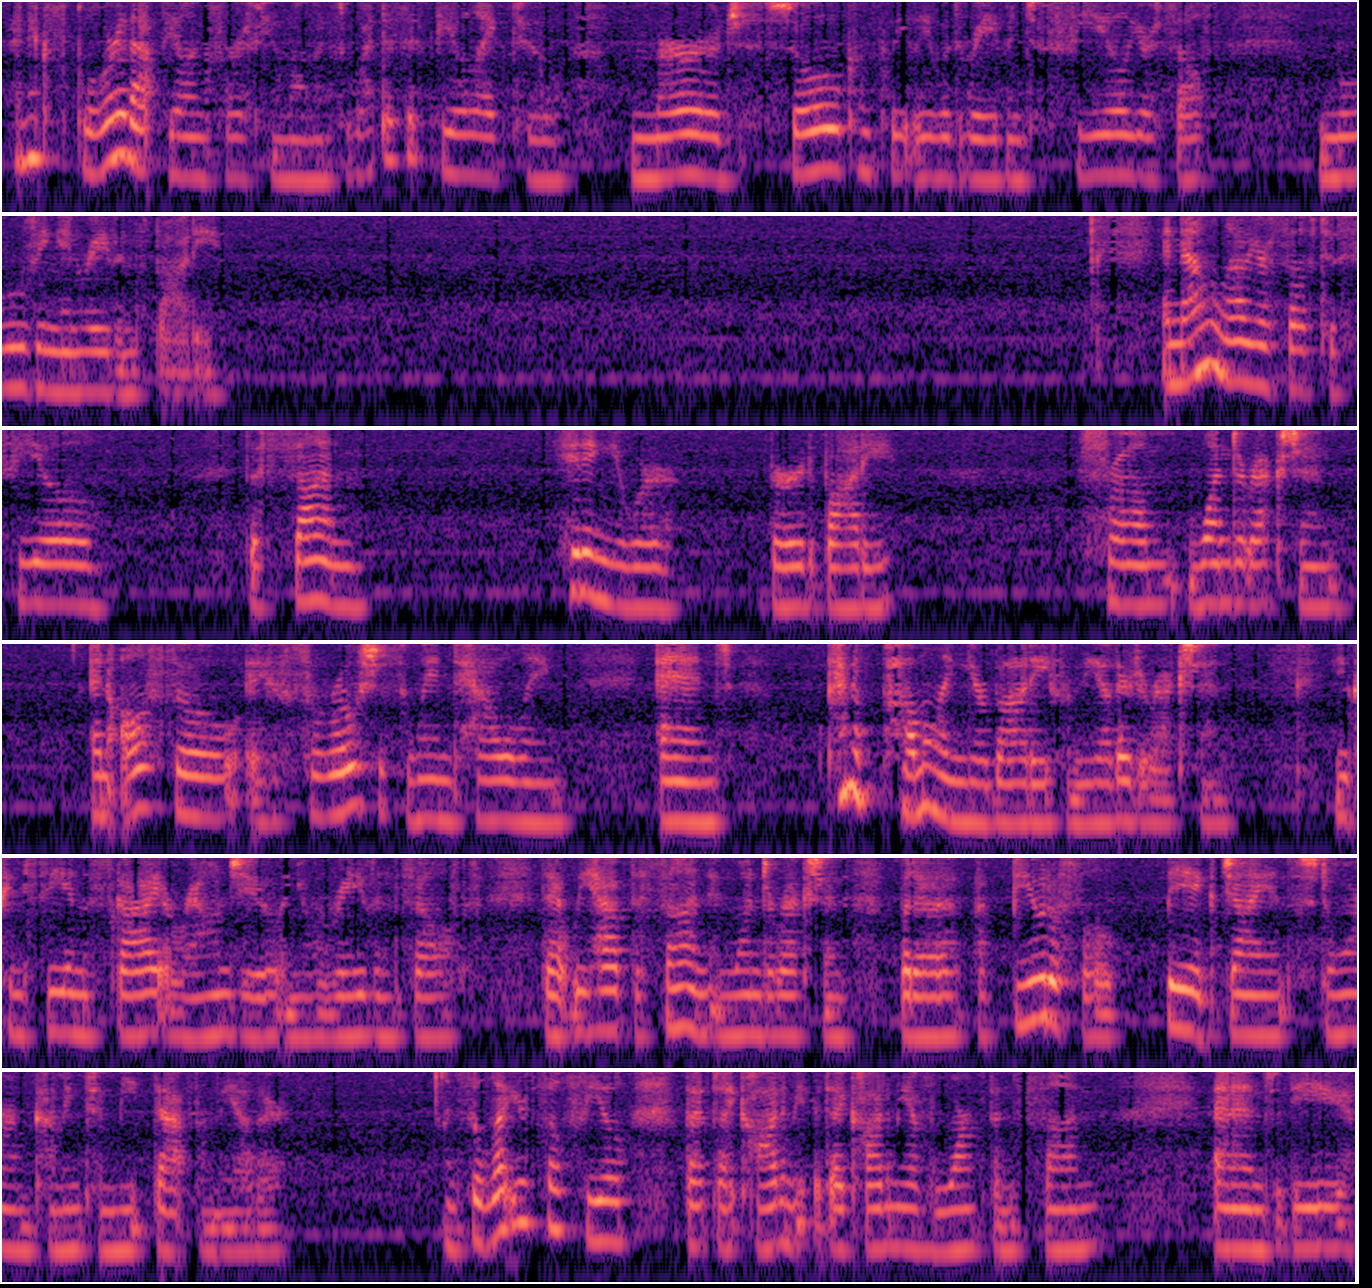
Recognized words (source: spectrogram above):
And explore that feeling for a few moments. What does it feel like to merge so completely with Raven, to feel yourself moving in Raven's body. And now allow yourself to feel the sun hitting your bird body from one direction and also a ferocious wind howling and kind of pummeling your body from the other direction you can see in the sky around you and your raven self that we have the sun in one direction, but a, a beautiful, big, giant storm coming to meet that from the other. And so let yourself feel that dichotomy, the dichotomy of warmth and sun, and the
